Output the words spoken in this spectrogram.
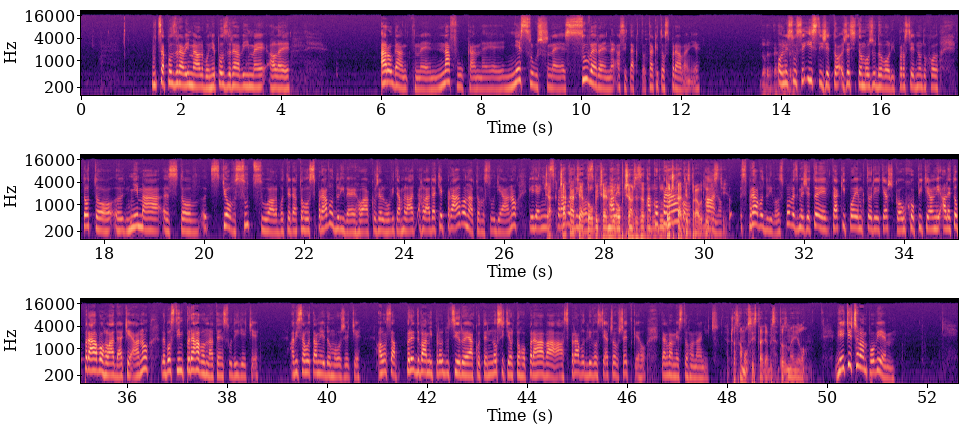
buď sa pozdravíme, alebo nepozdravíme, ale arogantné, nafúkané, neslušné, suverénne, asi takto, takéto správanie. Dobre, tak Oni sú si istí, že, to, že si to môžu dovoliť. Proste jednoducho toto e, nemá s, to, s ťou sudcu, alebo teda toho spravodlivého, akože lebo vy tam hľadáte právo na tom súde, áno? Keď aj nie Čak, Čakáte ako obyčajný občan, že sa do, do, dočkáte spravodlivosti. Áno, spravodlivosť. Povedzme, že to je taký pojem, ktorý je ťažko uchopiteľný, ale to právo hľadáte, áno? Lebo s tým právom na ten súd idete. A vy sa ho tam nedomôžete a on sa pred vami producíruje ako ten nositeľ toho práva a spravodlivosti a čo všetkého, tak vám je z toho na nič. A čo sa musí stať, aby sa to zmenilo? Viete, čo vám poviem?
